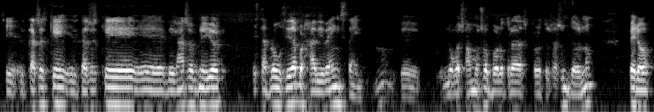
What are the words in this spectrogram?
Sí, el caso es que, el caso es que eh, The Guns of New York está producida por Javi Weinstein, que luego es famoso por otras, por otros asuntos, ¿no? Pero,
